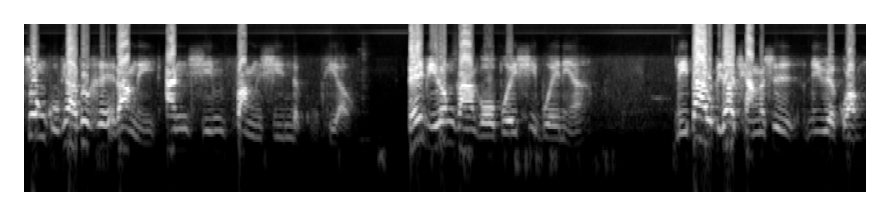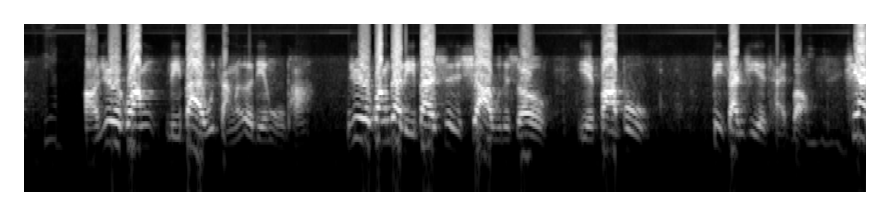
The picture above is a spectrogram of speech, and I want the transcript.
这种股票都可以让你安心放心的股票。比比拢加五倍、四倍呢。礼拜五比较强的是日月光，啊，日月光礼拜五涨了二点五趴。日月光在礼拜四下午的时候也发布第三季的财报，现在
